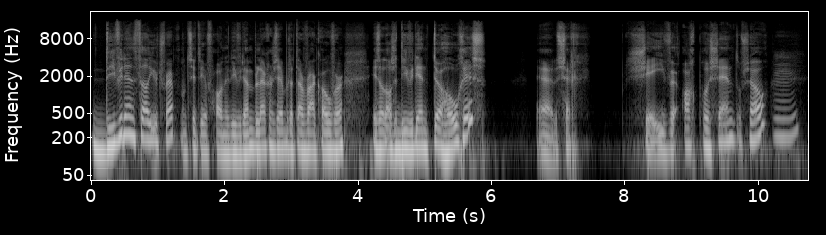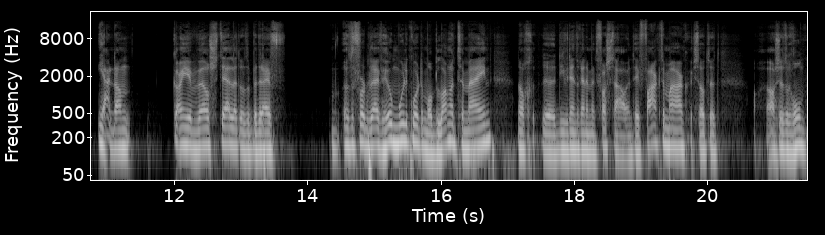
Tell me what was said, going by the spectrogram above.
dividend value trap. Want zitten hier gewoon de dividendbeleggers hebben het daar vaak over. Is dat als het dividend te hoog is, eh, dus zeg 7, 8 procent of zo. Mhm. ja, dan kan je wel stellen dat het bedrijf dat het voor het bedrijf heel moeilijk wordt om op lange termijn nog de dividendrendement vast te houden. En het heeft vaak te maken is dat het als het rond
